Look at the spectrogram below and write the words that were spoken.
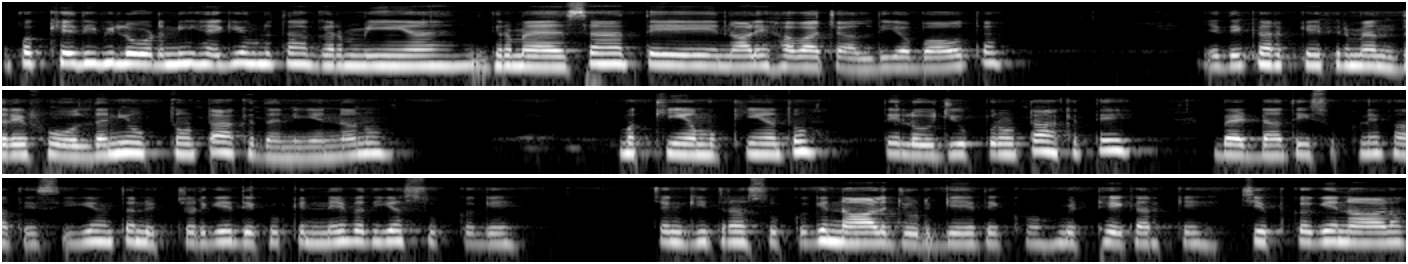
ਪੱਖੇ ਦੀ ਵੀ ਲੋੜ ਨਹੀਂ ਹੈਗੀ, ਹੁਣ ਤਾਂ ਗਰਮੀ ਆ, ਗਰਮੈਸ਼ ਆ ਤੇ ਨਾਲੇ ਹਵਾ ਚੱਲਦੀ ਆ ਬਹੁਤ। ਇਹਦੇ ਕਰਕੇ ਫਿਰ ਮੈਂ ਅੰਦਰੇ ਫੋਲ ਦਨੀ ਉੱਤੋਂ ਢੱਕ ਦਨੀ ਇਹਨਾਂ ਨੂੰ, ਮੱਖੀਆਂ ਮੁੱਖੀਆਂ ਤੋਂ। ਤੇ ਲੋ ਜੀ, ਉੱਪਰੋਂ ਢੱਕ ਤੇ ਬੈੱਡਾਂ ਤੇ ਹੀ ਸੁੱਕਣੇ ਪਾਤੇ ਸੀਗੇ, ਹੁਣ ਤਾਂ ਨੁੱਚੜ ਗਏ, ਦੇਖੋ ਕਿੰਨੇ ਵਧੀਆ ਸੁੱਕ ਗਏ। ਚੰਗੀ ਤਰ੍ਹਾਂ ਸੁੱਕ ਗਏ, ਨਾਲ ਜੁੜ ਗਏ, ਦੇਖੋ, ਮਿੱਠੇ ਕਰਕੇ, ਚਿਪਕ ਗਏ ਨਾਲ,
